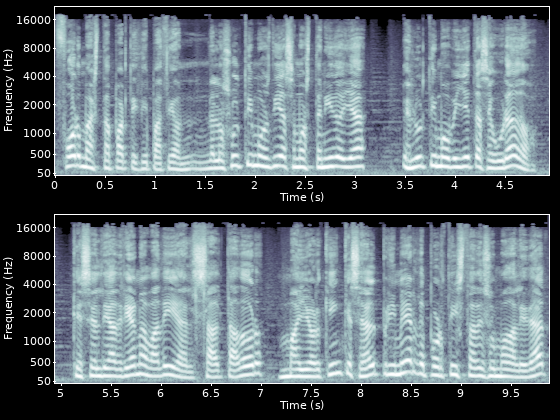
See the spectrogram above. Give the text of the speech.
forma esta participación. En los últimos días hemos tenido ya el último billete asegurado, que es el de Adrián Abadía, el saltador mallorquín, que será el primer deportista de su modalidad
